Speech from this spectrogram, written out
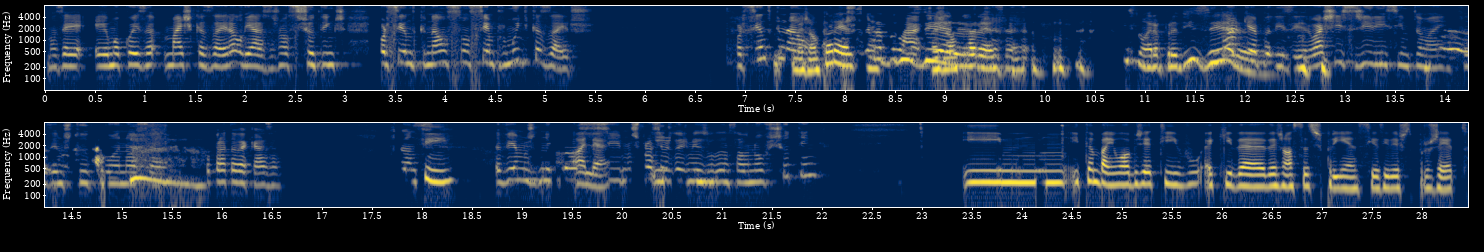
Mas é, é uma coisa mais caseira. Aliás, os nossos shootings, parecendo que não, são sempre muito caseiros. Parecendo que não. Mas não parece. Mas não parece. Isso não era para dizer. Claro que é para dizer. Eu acho isso giríssimo também. Fazemos tudo com a nossa com a prata da casa. Portanto, Sim. Havemos no próximo, Olha, nos próximos e, dois meses lançar um novo shooting. E, e também o objetivo aqui da, das nossas experiências e deste projeto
